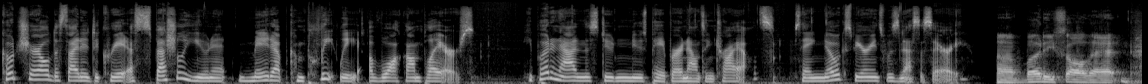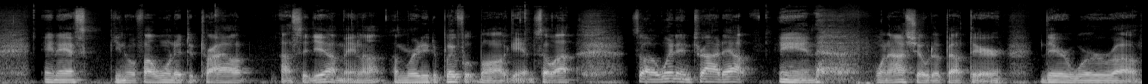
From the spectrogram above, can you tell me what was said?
Coach Sherrill decided to create a special unit made up completely of walk on players. He put an ad in the student newspaper announcing tryouts, saying no experience was necessary. My buddy saw that and asked, you know, if I wanted to try out. I said, "Yeah, man, I'm ready to play football again." So I, so I went and tried out and when I showed up out there, there were, uh,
